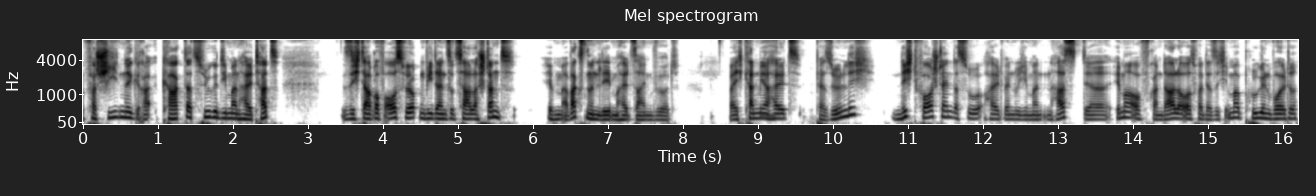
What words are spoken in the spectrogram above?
verschiedene Charakterzüge, die man halt hat, sich darauf auswirken, wie dein sozialer Stand im Erwachsenenleben halt sein wird. Weil ich kann mir halt persönlich nicht vorstellen, dass du halt, wenn du jemanden hast, der immer auf Randale aus war, der sich immer prügeln wollte,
